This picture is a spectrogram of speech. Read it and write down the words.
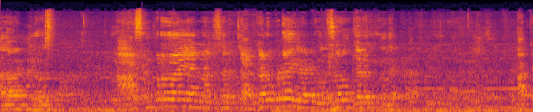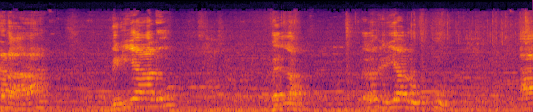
అలాంటి రోజు. ఆ సంప్రదాయాన్ని అనుసరించి అక్కడ కూడా ఇలాంటి ఉత్సవం జరుగుతుంది అక్కడ. అక్కడ మిరియాలు బెల్లం లేదా మిరియాలు ఉప్పు ఆ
